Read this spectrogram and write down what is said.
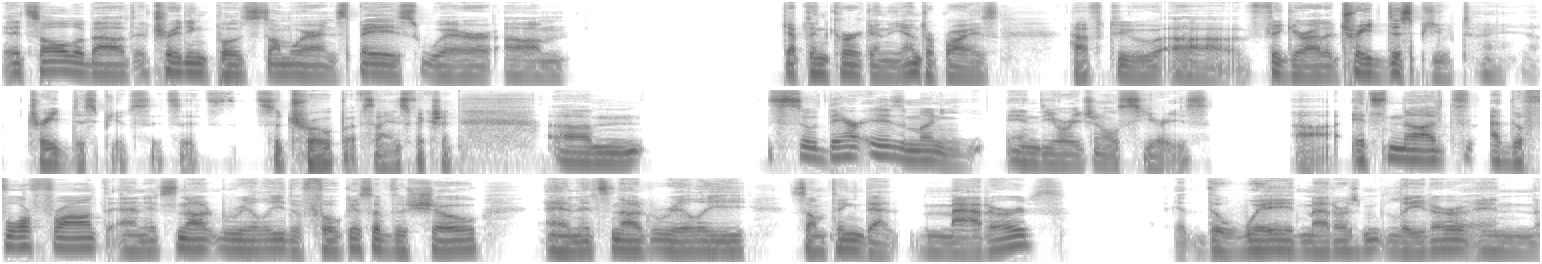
it's all about a trading post somewhere in space where um, Captain Kirk and the Enterprise have to uh, figure out a trade dispute. Trade disputes. It's it's it's a trope of science fiction. Um, so there is money in the original series. Uh, it's not at the forefront and it's not really the focus of the show and it's not really something that matters the way it matters later in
